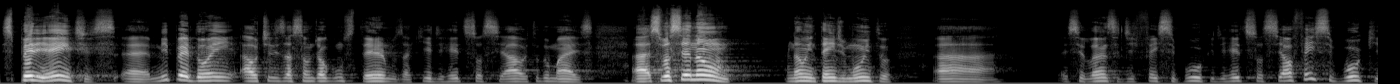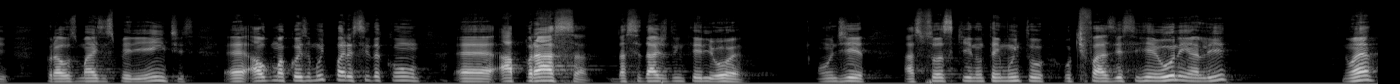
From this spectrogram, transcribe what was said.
experientes, é, me perdoem a utilização de alguns termos aqui, de rede social e tudo mais. Ah, se você não, não entende muito ah, esse lance de Facebook, de rede social, Facebook, para os mais experientes, é alguma coisa muito parecida com é, a praça da cidade do interior, onde as pessoas que não têm muito o que fazer se reúnem ali, não é?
